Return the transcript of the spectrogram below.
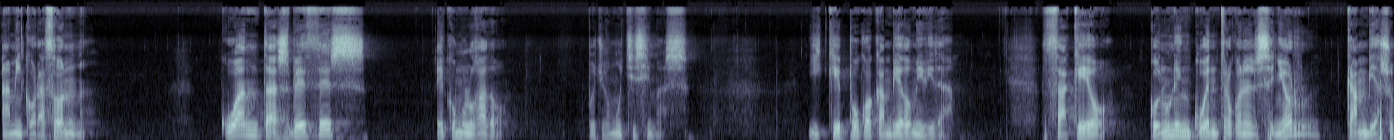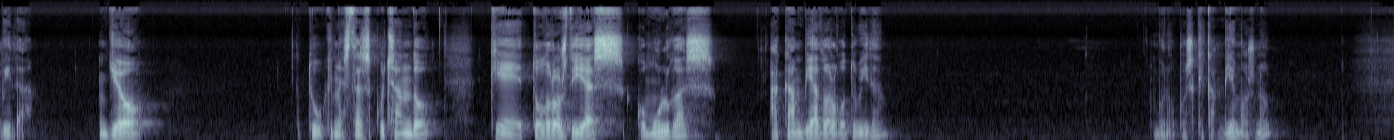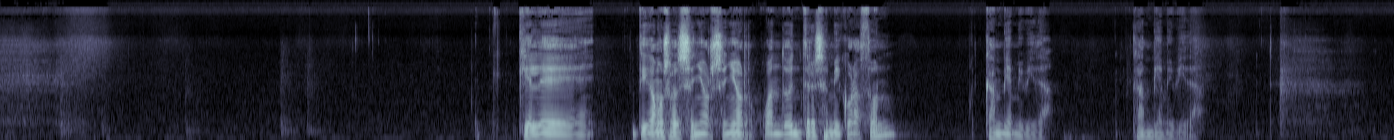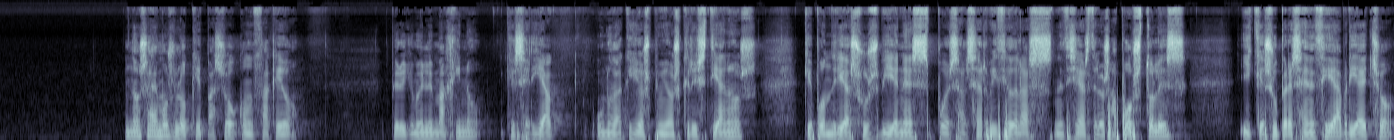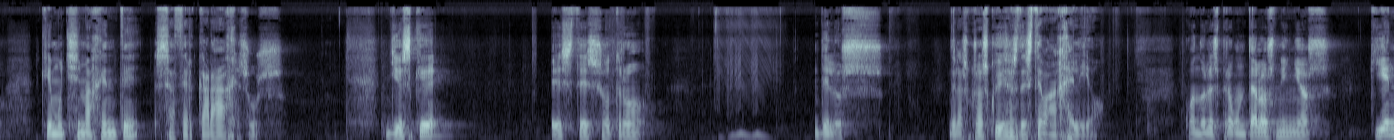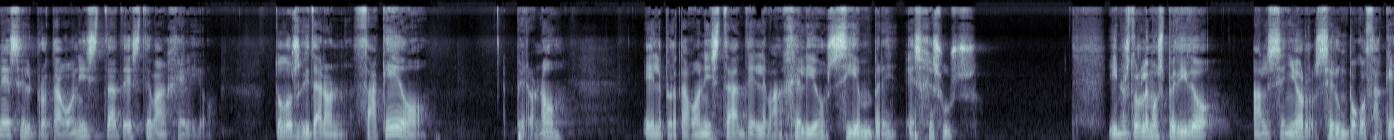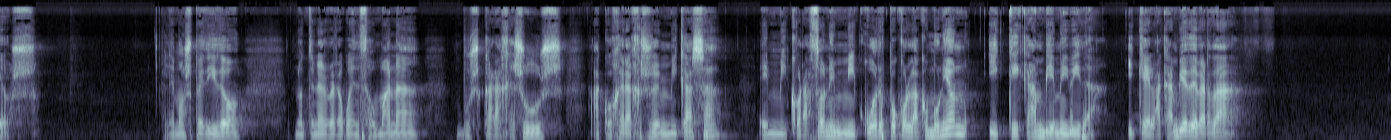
a mi corazón. ¿Cuántas veces he comulgado? Pues yo muchísimas. Y qué poco ha cambiado mi vida. Zaqueo, con un encuentro con el Señor, cambia su vida. Yo tú que me estás escuchando, que todos los días comulgas, ¿ha cambiado algo tu vida? Bueno, pues que cambiemos, ¿no? Que le digamos al Señor, Señor, cuando entres en mi corazón, cambia mi vida, cambia mi vida. No sabemos lo que pasó con Zaqueo, pero yo me lo imagino que sería uno de aquellos primeros cristianos que pondría sus bienes pues al servicio de las necesidades de los apóstoles y que su presencia habría hecho que muchísima gente se acercara a Jesús. Y es que este es otro de los de las cosas curiosas de este evangelio. Cuando les pregunté a los niños quién es el protagonista de este evangelio, todos gritaron Zaqueo. Pero no, el protagonista del Evangelio siempre es Jesús. Y nosotros le hemos pedido al Señor ser un poco zaqueos. Le hemos pedido no tener vergüenza humana, buscar a Jesús, acoger a Jesús en mi casa, en mi corazón, en mi cuerpo con la comunión y que cambie mi vida. Y que la cambie de verdad.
